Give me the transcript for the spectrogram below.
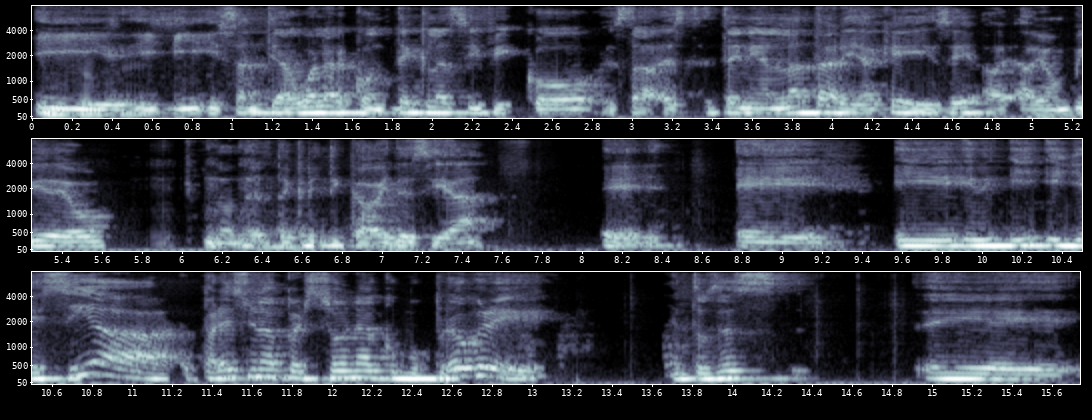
Y, Santiago Alarcón te clasificó, tenían la tarea que hice, había un video donde él te criticaba y decía, eh, eh, y, decía, parece una persona como progre. Entonces, eh,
